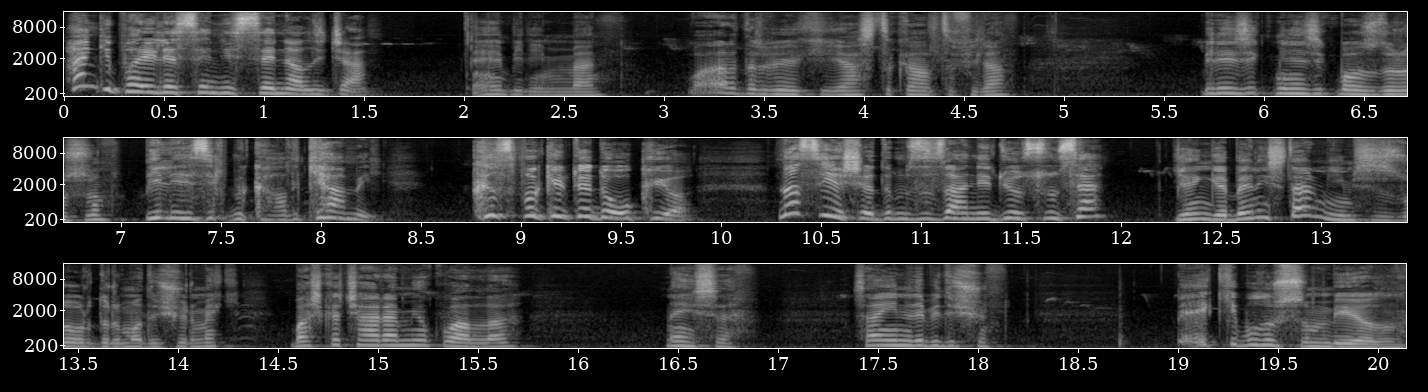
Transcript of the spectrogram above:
Hangi parayla senin hisseni alacağım? Ne bileyim ben. Vardır belki yastık altı filan. Bilezik minezik bozdurursun. Bilezik mi kaldı Kamil? Kız fakültede okuyor. Nasıl yaşadığımızı zannediyorsun sen? Yenge ben ister miyim sizi zor duruma düşürmek? Başka çarem yok vallahi. Neyse. Sen yine de bir düşün. Belki bulursun bir yolunu.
